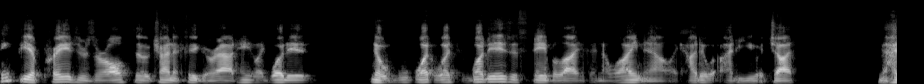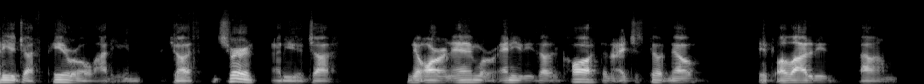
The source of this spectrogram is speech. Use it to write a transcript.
think the appraisers are also trying to figure out, hey, like what is you know, what what what is a stabilized NOI now? Like how do how do you adjust how do you adjust payroll? How do you adjust insurance? How do you adjust you know R and M or any of these other costs? And I just don't know if a lot of these um,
